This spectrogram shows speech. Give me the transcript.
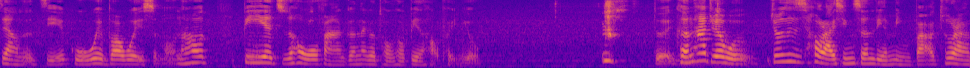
这样的结果？我也不知道为什么。然后毕业之后，我反而跟那个头头变好朋友。对，可能他觉得我就是后来心生怜悯吧，突然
